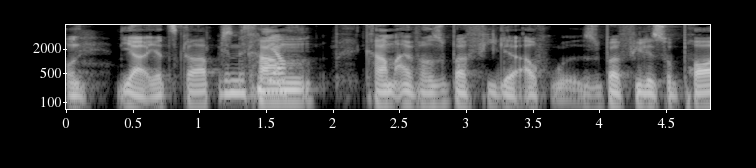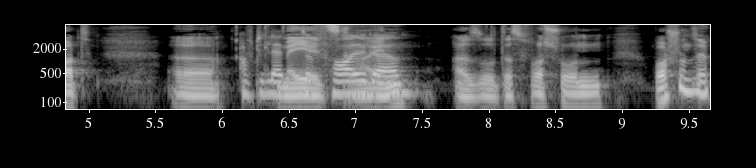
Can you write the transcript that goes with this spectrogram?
Und ja, jetzt gerade kam, kam einfach super viele, auch super viele Support äh, Auf die letzte Mails Folge. rein. Also das war schon, war schon sehr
